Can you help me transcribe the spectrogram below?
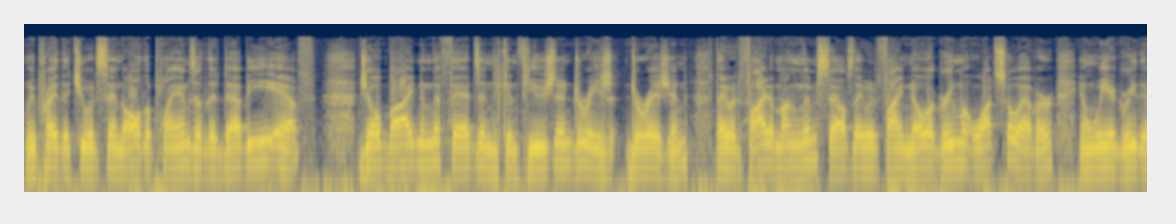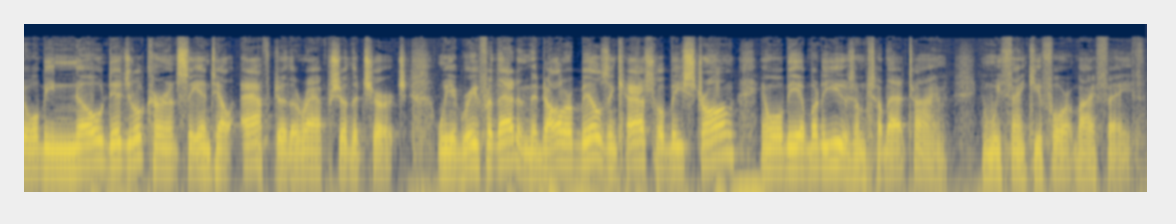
We pray that you would send all the plans of the WEF, Joe Biden, and the feds into confusion and derision. They would fight among themselves. They would find no agreement whatsoever. And we agree there will be no digital currency until after the rapture of the church. We agree for that, and the dollar bills and cash will be strong, and we'll be able to use them till that time. And we thank you for it by faith.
